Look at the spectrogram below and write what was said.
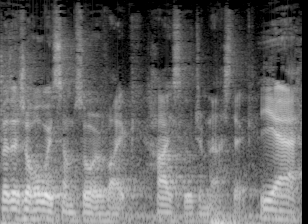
But there's always some sort of like high skill gymnastic. Yeah,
